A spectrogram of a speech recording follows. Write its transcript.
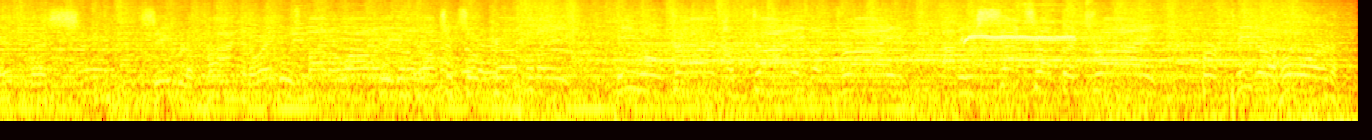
In this zebra pack, and away goes Manawala. You're going to watch him so carefully. He will dart and dive and drive, and he sets up the try for Peter Horne.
